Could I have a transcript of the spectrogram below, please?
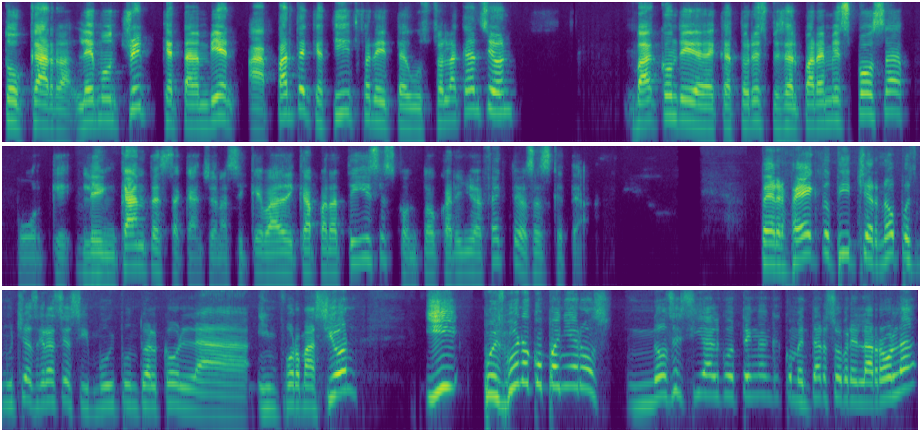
tocarla. Lemon Trip, que también, aparte que a ti, Freddy, te gustó la canción, va con dedicatoria especial para mi esposa porque le encanta esta canción. Así que va a dedicar para ti, dices, con todo cariño y afecto, ya sabes que te amo. Perfecto, teacher, ¿no? Pues muchas gracias y muy puntual con la información. Y pues bueno, compañeros, no sé si algo tengan que comentar sobre la rola.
